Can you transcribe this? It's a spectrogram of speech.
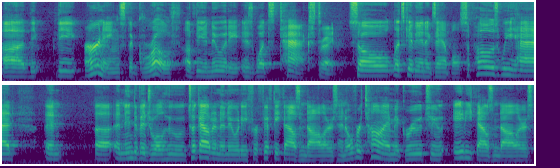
uh, the the earnings, the growth of the annuity is what's taxed. Right. So let's give you an example. Suppose we had an uh, an individual who took out an annuity for fifty thousand dollars, and over time it grew to eighty thousand dollars.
